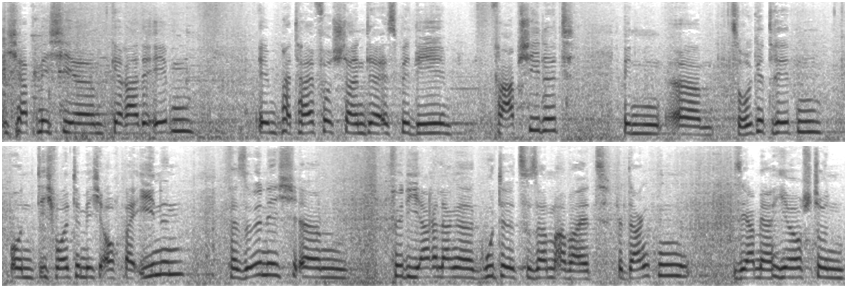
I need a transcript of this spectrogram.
Ich habe mich hier gerade eben im Parteivorstand der SPD verabschiedet, bin äh, zurückgetreten und ich wollte mich auch bei Ihnen persönlich ähm, für die jahrelange gute Zusammenarbeit bedanken. Sie haben ja hier auch schon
